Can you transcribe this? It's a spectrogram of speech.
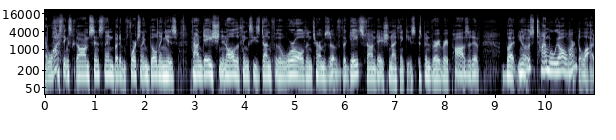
a lot of things gone since then, but unfortunately, in building his foundation and all the things he's done for the world in terms of the Gates Foundation, I think he's has been very, very positive. But you know, it was a time where we all learned a lot.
